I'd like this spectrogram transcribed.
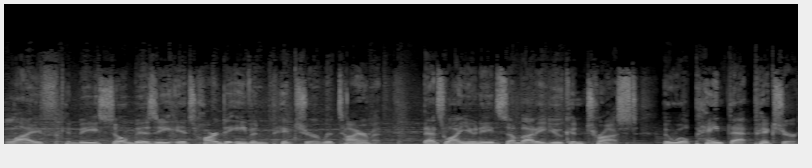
Life can be so busy it's hard to even picture retirement. That's why you need somebody you can trust who will paint that picture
